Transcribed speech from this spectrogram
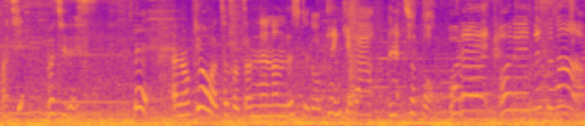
町町です。であの今日はちょっと残念なんですけど天気がねちょっと悪い悪いんですが、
